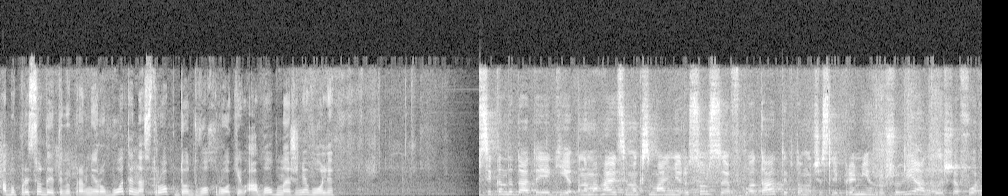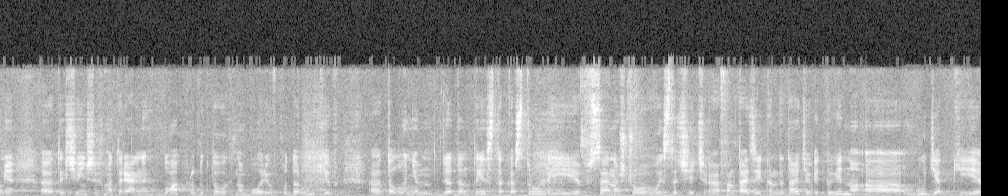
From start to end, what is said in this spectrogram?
або присудити виправні роботи на строк до двох років або обмеження волі. Всі кандидати, які намагаються максимальні ресурси вкладати, в тому числі прямі грошові, а не лише в формі е, тих чи інших матеріальних благ, продуктових наборів, подарунків, е, талонів для дантиста, каструль і все на що вистачить е, фантазії кандидатів. Відповідно, будь-які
